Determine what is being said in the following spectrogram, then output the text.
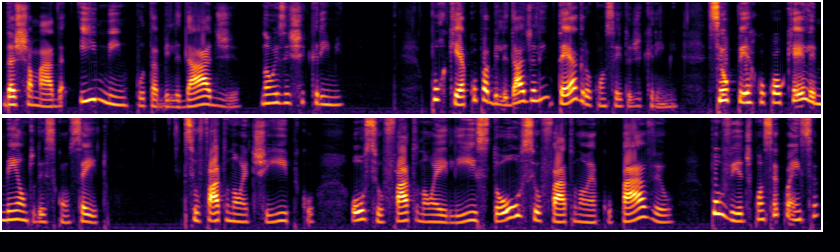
da chamada inimputabilidade, não existe crime. Porque a culpabilidade ela integra o conceito de crime. Se eu perco qualquer elemento desse conceito, se o fato não é típico, ou se o fato não é ilícito, ou se o fato não é culpável, por via de consequência,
